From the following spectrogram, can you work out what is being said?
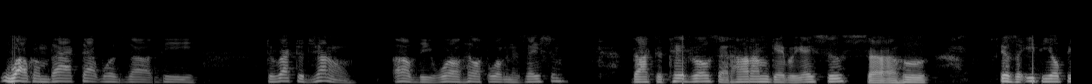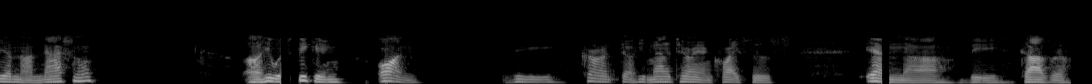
Welcome back. That was uh, the Director General of the World Health Organization, Dr. Tedros Adhanom Ghebreyesus, uh, who is an Ethiopian uh, national. Uh, he was speaking on the current uh, humanitarian crisis in uh, the Gaza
